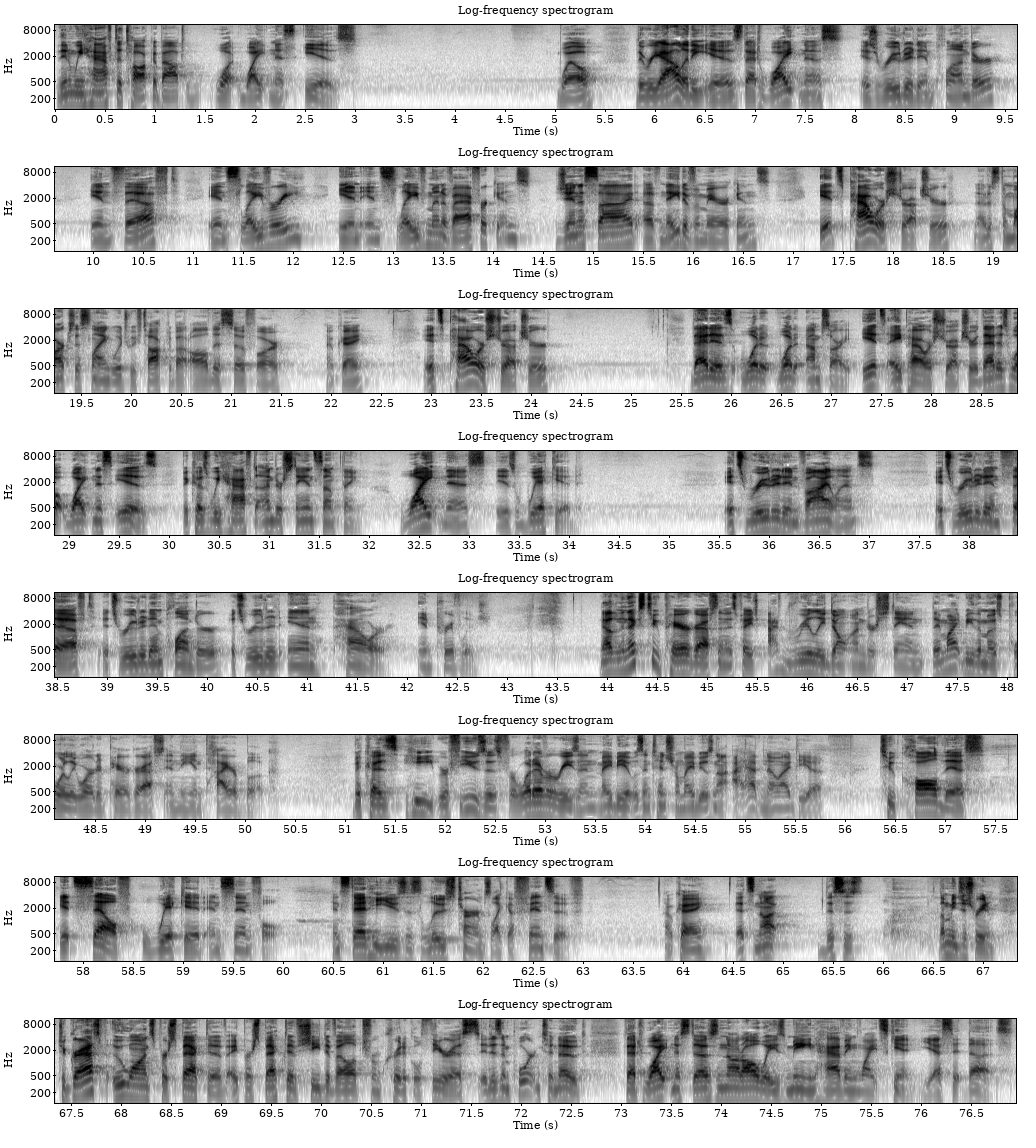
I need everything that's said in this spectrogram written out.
then we have to talk about what whiteness is. Well, the reality is that whiteness is rooted in plunder, in theft, in slavery, in enslavement of Africans, genocide of Native Americans, its power structure, notice the Marxist language, we've talked about all this so far, okay? Its power structure, that is what, what I'm sorry, it's a power structure. That is what whiteness is, because we have to understand something. Whiteness is wicked. It's rooted in violence, it's rooted in theft, it's rooted in plunder, it's rooted in power, in privilege. Now, the next two paragraphs in this page, I really don't understand. They might be the most poorly worded paragraphs in the entire book because he refuses, for whatever reason, maybe it was intentional, maybe it was not, I have no idea, to call this itself wicked and sinful. Instead, he uses loose terms like offensive. Okay? It's not, this is, let me just read them. To grasp Uwan's perspective, a perspective she developed from critical theorists, it is important to note that whiteness does not always mean having white skin. Yes, it does.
